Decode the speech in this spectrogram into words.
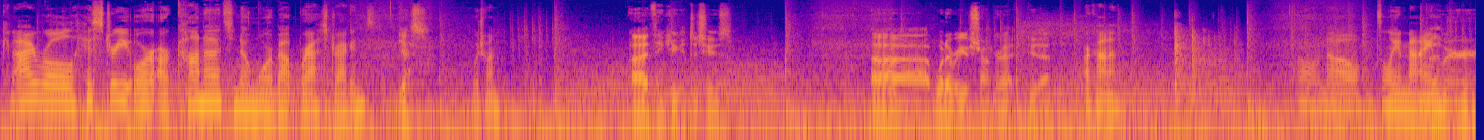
Can I roll history or arcana to know more about brass dragons? Yes. Which one? I think you get to choose. Uh, whatever you're stronger at, do that. Arcana. Oh no, it's only a nine. Bummer.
